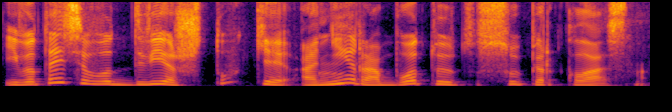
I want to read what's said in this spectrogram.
И вот эти вот две штуки, они работают супер классно.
